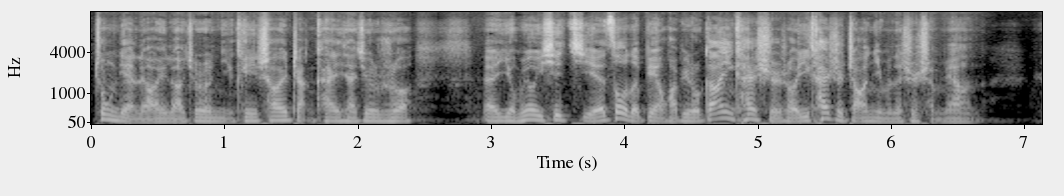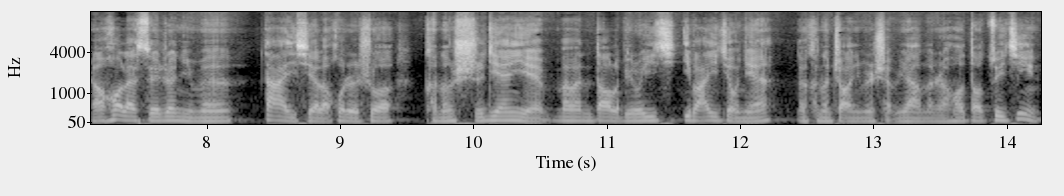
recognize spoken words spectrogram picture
重点聊一聊，就是你可以稍微展开一下，就是说，呃，有没有一些节奏的变化？比如刚一开始的时候，一开始找你们的是什么样的？然后后来随着你们大一些了，或者说可能时间也慢慢到了，比如一七一八一九年，那可能找你们是什么样的？然后到最近，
